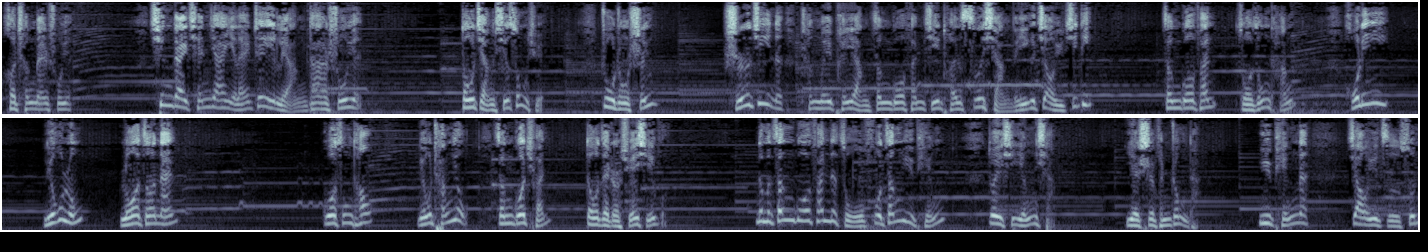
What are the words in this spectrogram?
和城南书院。清代乾嘉以来，这两大书院都讲习宋学，注重实用，实际呢成为培养曾国藩集团思想的一个教育基地。曾国藩、左宗棠、胡林翼、刘荣、罗泽南、郭松涛、刘长佑、曾国荃都在这儿学习过。那么曾国藩的祖父曾玉平对其影响。也十分重大。玉萍呢，教育子孙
